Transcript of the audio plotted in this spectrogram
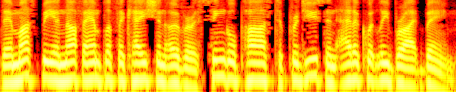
There must be enough amplification over a single pass to produce an adequately bright beam.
